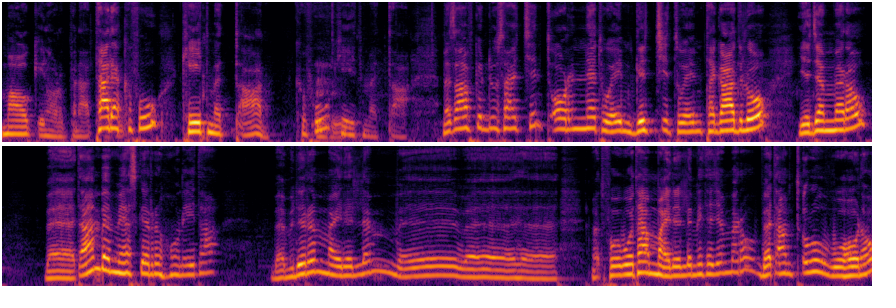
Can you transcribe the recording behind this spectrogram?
ማወቅ ይኖርብናል። ታዲያ ክፉ ከየት መጣ ነው? ክፉ ከየት መጣ? መጽሐፍ ቅዱሳችን ጦርነት ወይም ግጭት ወይም ተጋድሎ የጀመረው በጣም በሚያስገርም ሁኔታ በምድርም አይደለም መጥፎ ቦታም አይደለም የተጀመረው። በጣም ጥሩ በሆነው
